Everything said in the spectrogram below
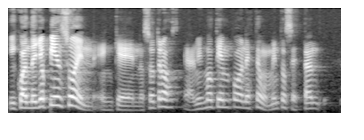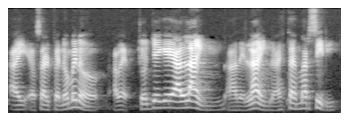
Y cuando yo pienso en, en, que nosotros al mismo tiempo en este momento se están, o sea, el fenómeno, a ver, yo llegué a Line, a The Line, a esta Smart City,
